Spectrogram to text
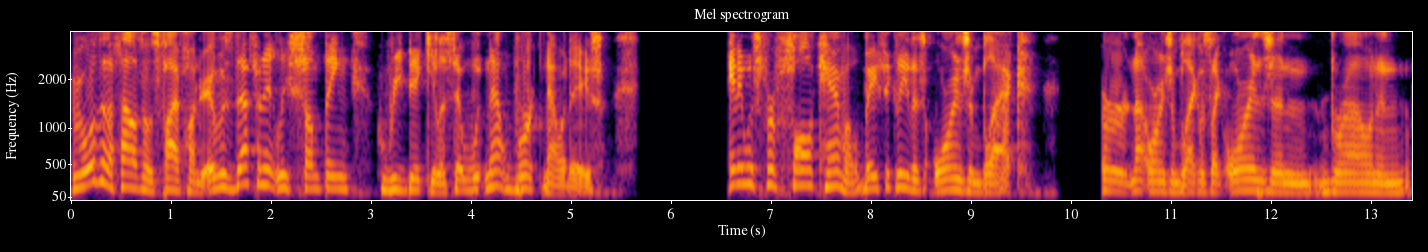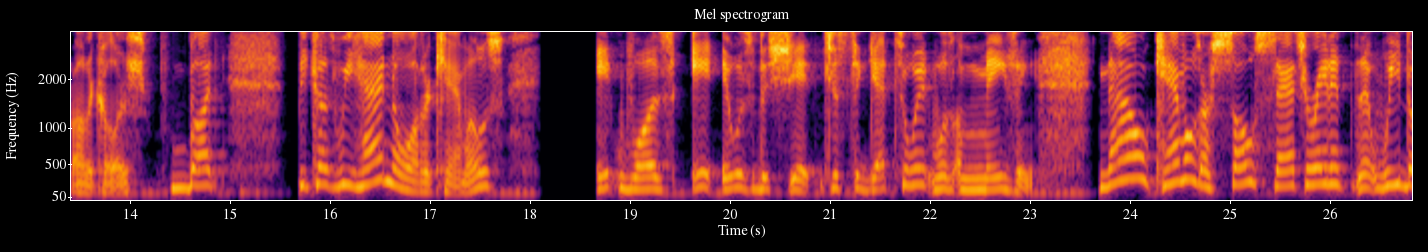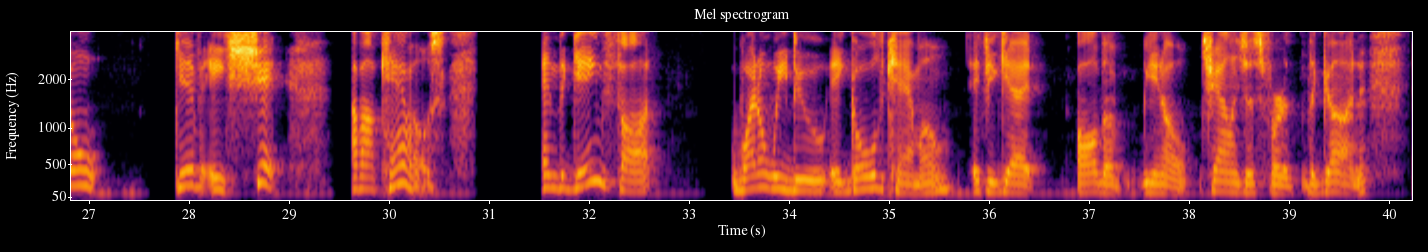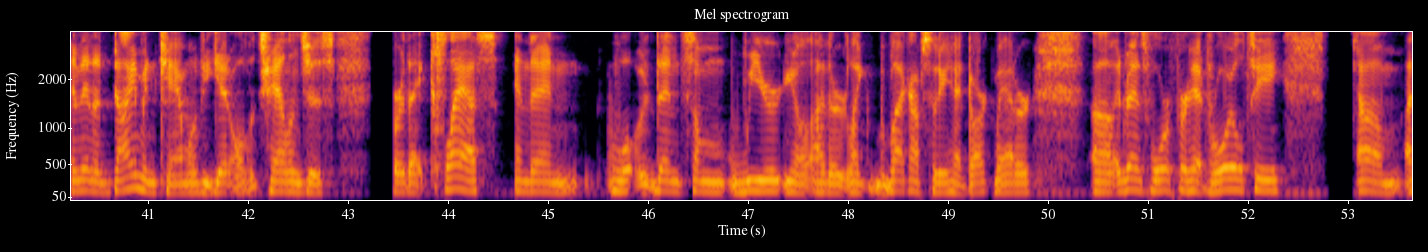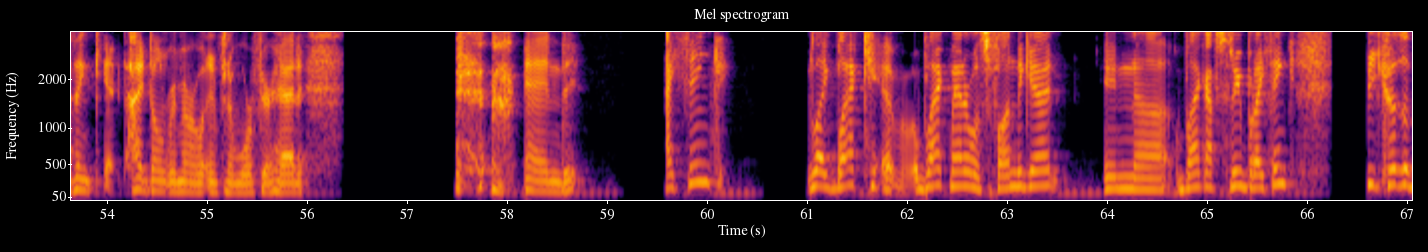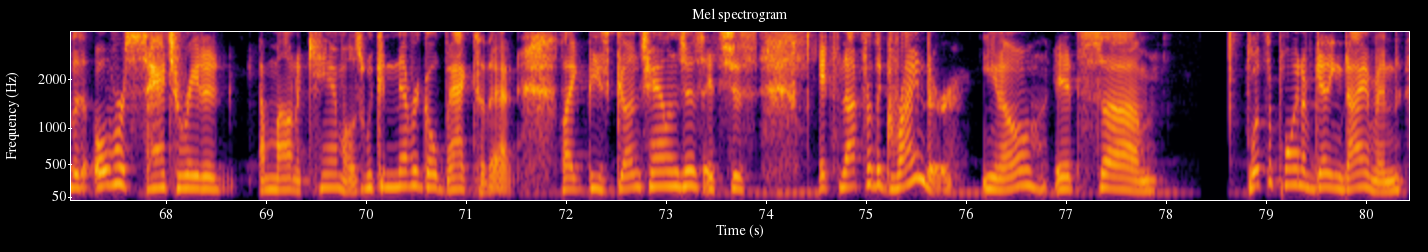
If it wasn't a thousand, it was 500. It was definitely something ridiculous that would not work nowadays. And it was for fall camo, basically this orange and black. Or not orange and black, it was like orange and brown and other colors. But because we had no other camos, it was it. It was the shit. Just to get to it was amazing. Now camos are so saturated that we don't give a shit about camos. And the game thought, why don't we do a gold camo if you get all the you know challenges for the gun and then a diamond camo if you get all the challenges for that class, and then then some weird, you know, either like Black Ops Three had Dark Matter, uh, Advanced Warfare had Royalty. Um, I think I don't remember what Infinite Warfare had, and I think like Black Black Matter was fun to get in uh, Black Ops Three, but I think because of the oversaturated amount of camos. We can never go back to that. Like these gun challenges, it's just it's not for the grinder, you know? It's um what's the point of getting diamond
